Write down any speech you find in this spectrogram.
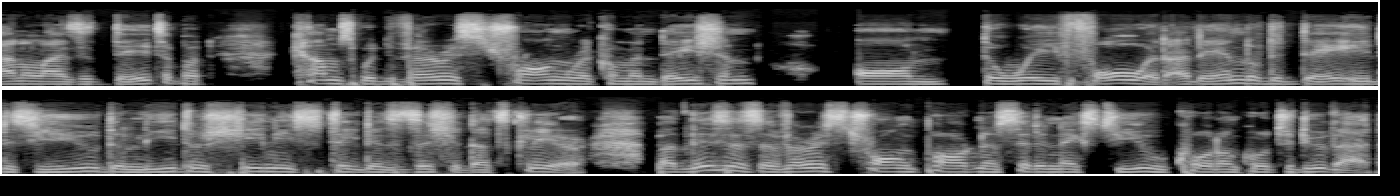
analyze the data, but comes with very strong recommendation on the way forward. At the end of the day, it is you, the leader. She needs to take the decision. That's clear. But this is a very strong partner sitting next to you, quote unquote, to do that.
